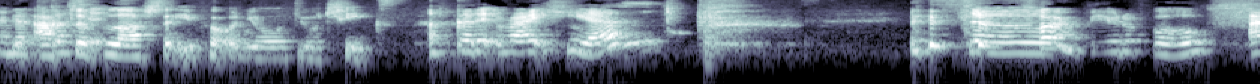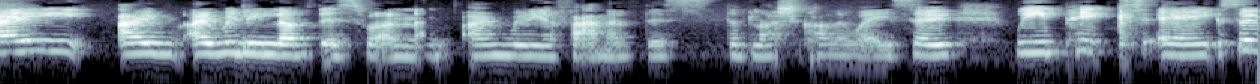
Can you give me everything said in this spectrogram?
and I've After blush that you put on your, your cheeks. I've got it right here. It's So- so beautiful. I I I really love this one. I'm really a fan of this the blush colorway. So we picked a so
